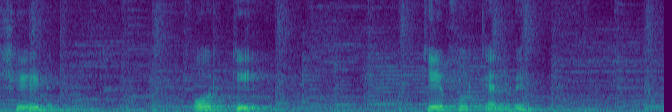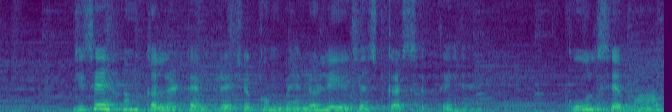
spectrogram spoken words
शेड और के। K for Kelvin. जिसे हम कलर टेम्परेचर को मैनुअली एडजस्ट कर सकते हैं। कूल से फार्म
